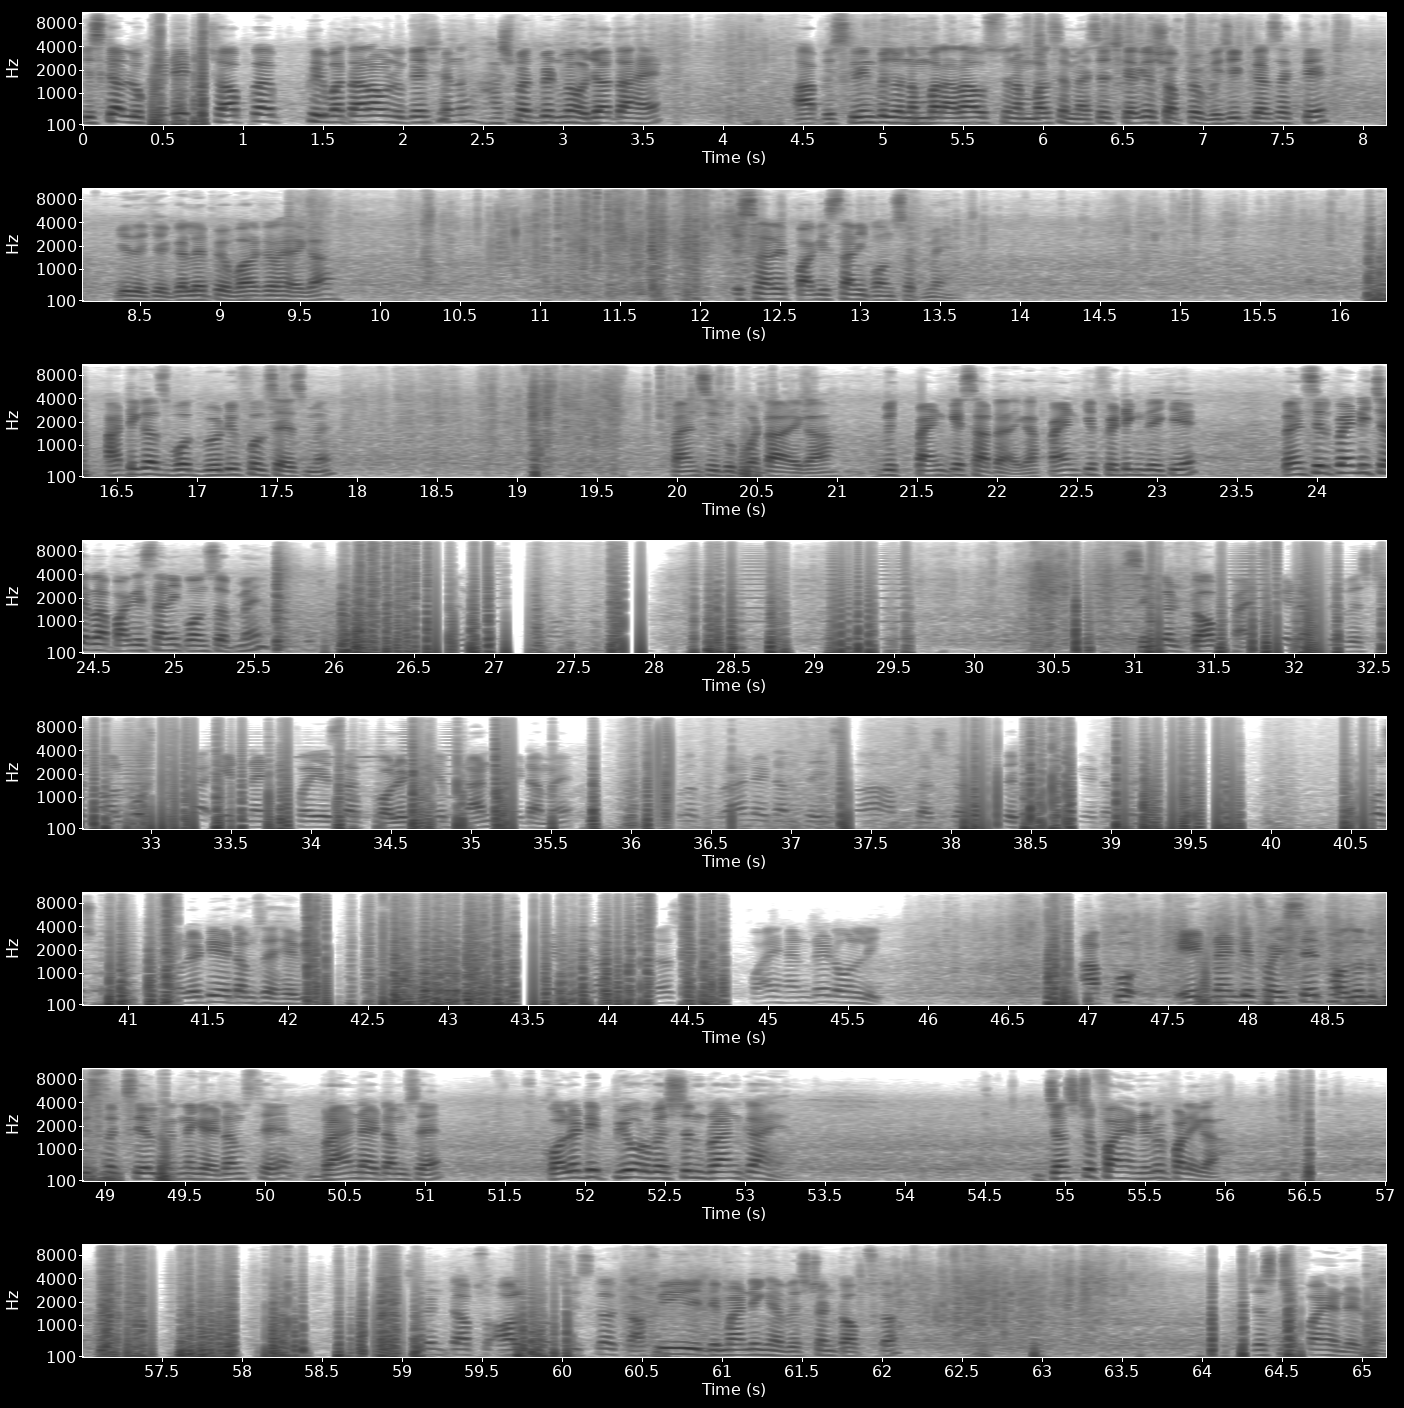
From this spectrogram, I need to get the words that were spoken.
इसका लोकेटेड शॉप का फिर बता रहा हूँ लोकेशन हशमत पेट में हो जाता है। आप स्क्रीन पे जो नंबर आ रहा है, उस नंबर से मैसेज करके शॉप पे विज़िट कर सकते हैं। ये देखिए, गले पे वर्क रहेगा। ये सारे पाकिस्तानी कॉन्सेप्ट में आर्टिकल्स बहुत ब्यूटीफुल है इसमें। फैंसी दुपट्टा आएगा विथ पैंट के साथ आएगा। पैंट की फिटिंग देखिए। पेंसिल पैंट ही चल रहा पाकिस्तानी कॉन्सेप्ट में। सिंगल टॉप फैंसी आइटम है वेस्टर्न ऑलमोस्ट इसका 895 ऐसा क्वालिटी है। ब्रांड का आइटम है। प्लस ब्रांड आइटम से इसका आप सर्च कर सकते हैं। क्वालिटी आइटम है ब्रांड का। ऑलमोस्ट क्वालिटी आइटम से हैवी जस्ट 500 ओनली आपको 895 से थाउज़ेंड रुपीज़ तक सेल करने के आइटम्स थे ब्रांड आइटम्स है। क्वालिटी प्योर वेस्टर्न ब्रांड का है। जस्ट 500 में पड़ेगा। वेस्टर्न टॉप्स ऑलमोस्ट इसका काफ़ी डिमांडिंग है वेस्टर्न टॉप्स का। जस्ट 500 में।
